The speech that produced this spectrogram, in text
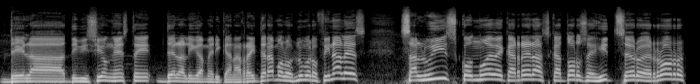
de la división este de la Liga Americana. Reiteramos los números finales. San Luis con nueve carreras, 14 hits, cero error.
